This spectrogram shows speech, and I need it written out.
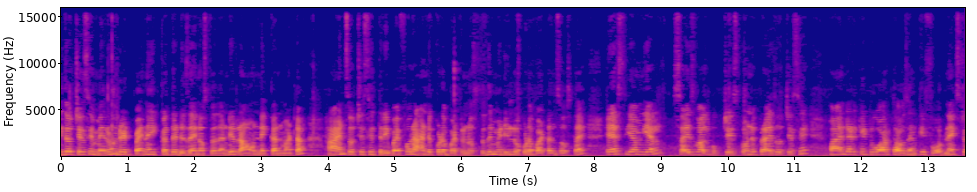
ఇది వచ్చేసి మెరూన్ రెడ్ పైన ఇక్కడ డిజైన్ వస్తుందండి. రౌండ్ నెక్ అన్నమాట. హ్యాండ్స్ వచ్చేసి త్రీ బై ఫోర్ హ్యాండ్ కూడా బటన్ వస్తుంది. మిడిల్లో కూడా బటన్స్ వస్తాయి. ఎస్ఎంఎల్ సైజ్ వాళ్ళు బుక్ చేసుకోండి. ప్రైస్ వచ్చేసి ఫైవ్ హండ్రెడ్కి టూ ఆర్ థౌసండ్కి four. Next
